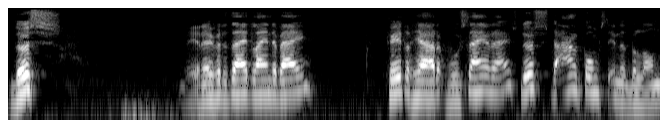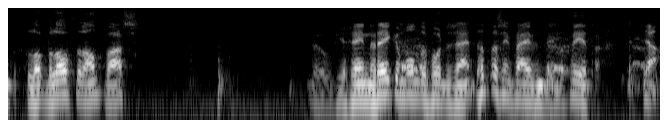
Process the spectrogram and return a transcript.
Dus, weer even de tijdlijn erbij. 40 jaar woestijnreis. Dus de aankomst in het beland, beloofde land was. Daar hoef je geen rekenwonder voor te zijn. Dat was in 2540. Ja.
